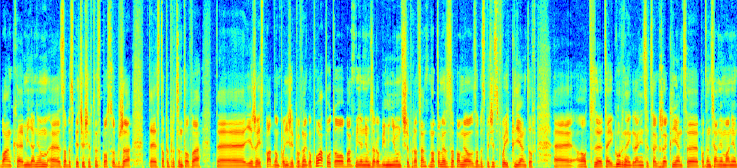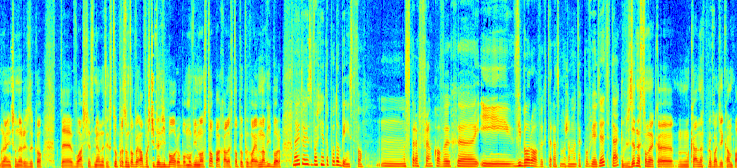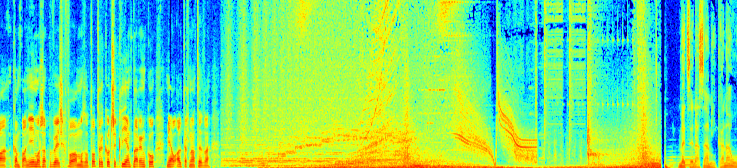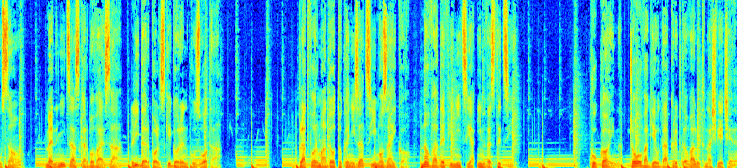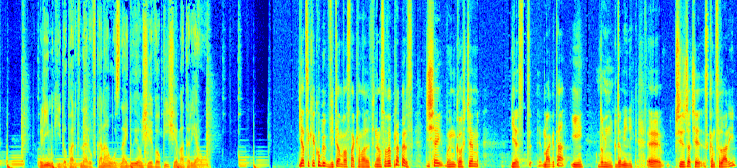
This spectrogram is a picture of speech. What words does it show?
Bank Millennium zabezpieczył się w ten sposób, że te stopy procentowe, jeżeli spadną poniżej pewnego pułapu, to Bank Millennium zarobi minimum 3%, natomiast zapomniał zabezpieczyć swoich klientów od tej górnej granicy, także klient potencjalnie ma nieograniczone ryzyko właśnie zmiany tych stóp procentowych, a właściwie WIBORu, bo mówimy o stopach, ale stopy pływają na WIBOR. No i to jest właśnie to podobieństwo mm, spraw frankowych e, i WIBORowych, teraz możemy tak powiedzieć, tak? Z jednej strony KNF prowadzi kampa kampanię i można powiedzieć chwała mu za to, tylko czy klient na rynku miał alternatywę. Mecenasami kanału są Mennica Skarbowa SA, lider polskiego rynku złota. Platforma do tokenizacji Mozaiko, nowa definicja inwestycji. KuCoin, czołowa giełda kryptowalut na świecie. Linki do partnerów kanału znajdują się w opisie materiału. Jacek Jakubiuk, witam Was na kanale Finansowy Preppers. Dzisiaj moim gościem jest Magda i Dominik. Dominik. E, przyjeżdżacie z kancelarii.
